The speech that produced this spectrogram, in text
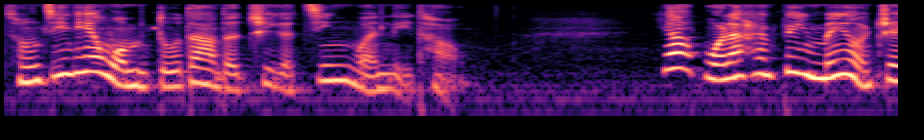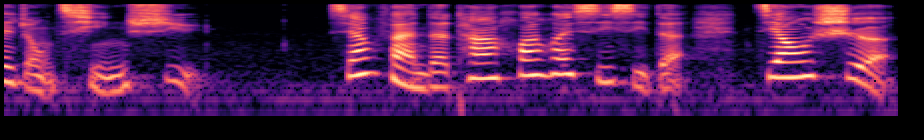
从今天我们读到的这个经文里头。亚伯拉罕并没有这种情绪，相反的，他欢欢喜喜的交涉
